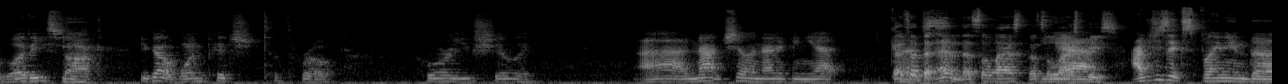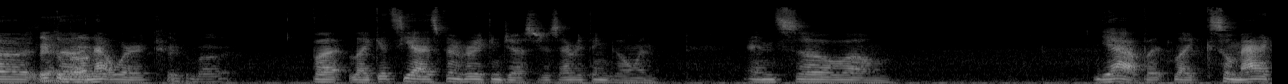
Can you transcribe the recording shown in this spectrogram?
bloody sock. You got one pitch to throw. Who are you shilling? Uh, I'm not chilling anything yet. That's at the end. That's the last. That's the Yeah. last piece. I'm just explaining the Think the about it. network, Think about it. But like it's yeah, it's been very congested, just everything going, and so um, yeah, but like so Matic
